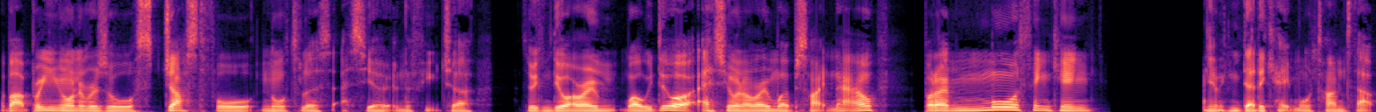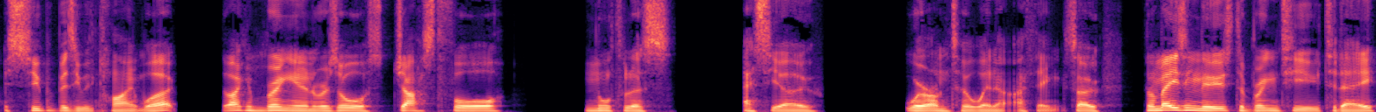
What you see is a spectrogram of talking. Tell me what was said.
about bringing on a resource just for Nautilus SEO in the future. So we can do our own. Well, we do our SEO on our own website now, but I'm more thinking, you know, we can dedicate more time to that. We're super busy with client work, so I can bring in a resource just for Nautilus SEO. We're on to a winner, I think. So some amazing news to bring to you today.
